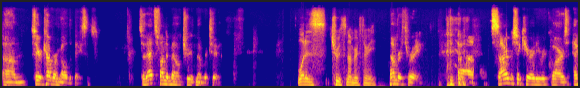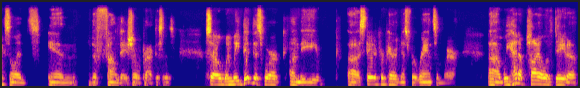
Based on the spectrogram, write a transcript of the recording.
Um, so you're covering all the bases. So that's fundamental truth number two. What is truth number three? Number three uh, cybersecurity requires excellence in the foundational practices. So when we did this work on the uh, state of preparedness for ransomware, um, we had a pile of data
